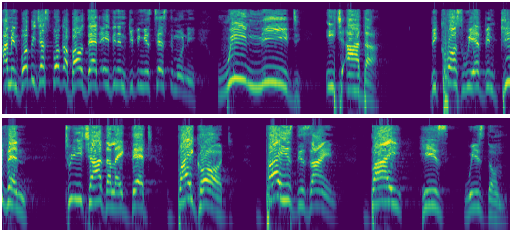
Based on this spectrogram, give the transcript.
I mean, Bobby just spoke about that even in giving his testimony. We need each other because we have been given to each other like that by God, by His design, by His wisdom.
